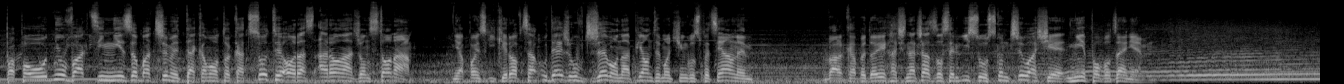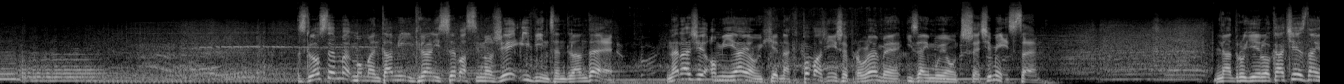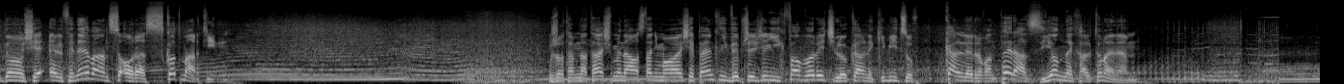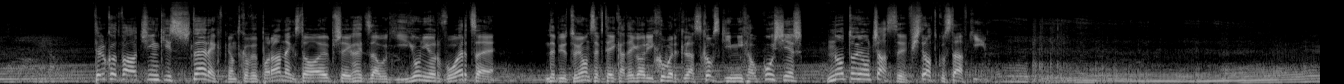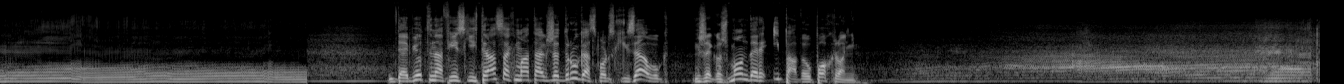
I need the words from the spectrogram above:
Po południu w akcji nie zobaczymy Takamoto Katsuty oraz Arona Johnstona. Japoński kierowca uderzył w drzewo na piątym odcinku specjalnym. Walka, by dojechać na czas do serwisu, skończyła się niepowodzeniem. Z losem momentami igrali Sébastien Ogier i Vincent Landé. Na razie omijają ich jednak poważniejsze problemy i zajmują trzecie miejsce. Na drugiej lokacie znajdują się Elfyn Evans oraz Scott Martin. Rzutem na taśmy na ostatnim OS-ie pętli wyprzedzili ich faworyci lokalnych kibiców Kalle Rovanpera z Jonne Haltunenem. Tylko dwa odcinki z czterech w piątkowy poranek zdołały przejechać załogi junior WRC. Debiutujący w tej kategorii Hubert Laskowski i Michał Kuśnierz notują czasy w środku stawki. Debiut na fińskich trasach ma także druga z polskich załóg Grzegorz Monder i Paweł Pochroń. Yeah.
